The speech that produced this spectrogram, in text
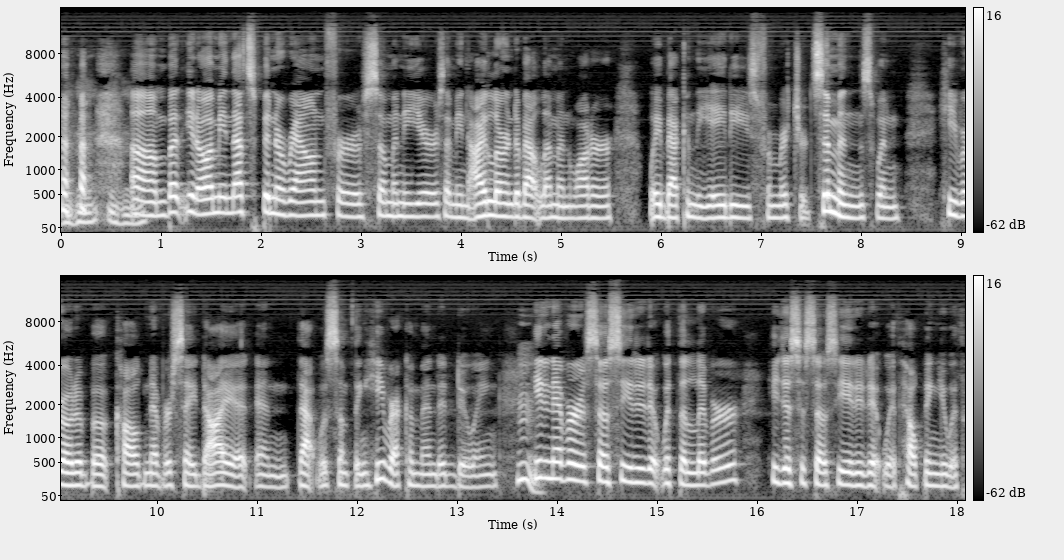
um, but, you know, I mean, that's been around for so many years. I mean, I learned about lemon water way back in the 80s from Richard Simmons when he wrote a book called Never Say Diet. And that was something he recommended doing. He never associated it with the liver, he just associated it with helping you with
